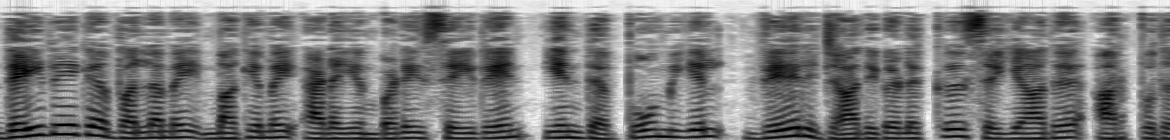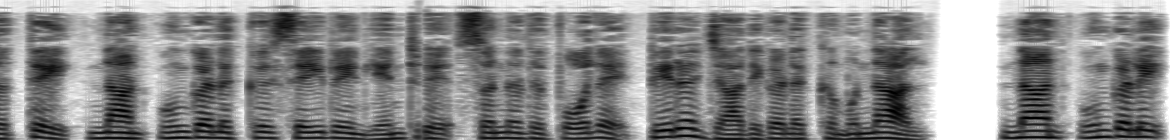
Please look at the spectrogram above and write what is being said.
தெய்வீக வல்லமை மகிமை அடையும்படி செய்வேன். இந்த பூமியில் வேறு ஜாதிகளுக்கு செய்யாத அற்புதத்தை நான் உங்களுக்கு செய்வேன் என்று சொன்னது போல பிற ஜாதிகளுக்கு முன்னால் நான் உங்களை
